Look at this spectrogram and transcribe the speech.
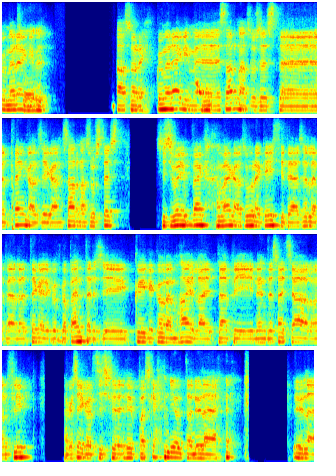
kui me räägime ah,, sorry, kui me räägime sarnasusest äh, Bengalsiga, sarnasustest, siis võib väga, väga suure case'i teha selle peale, et tegelikult ka Panthersi kõige kõvem highlight läbi nende satsi ajaloo on flip. aga seekord siis hüppas Cam Newton üle üle,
